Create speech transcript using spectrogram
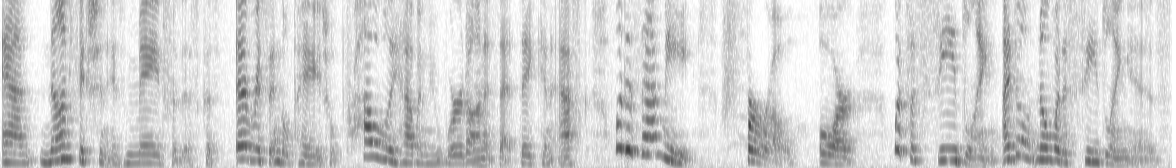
And nonfiction is made for this because every single page will probably have a new word on it that they can ask, what does that mean? Furrow or what's a seedling? I don't know what a seedling is.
